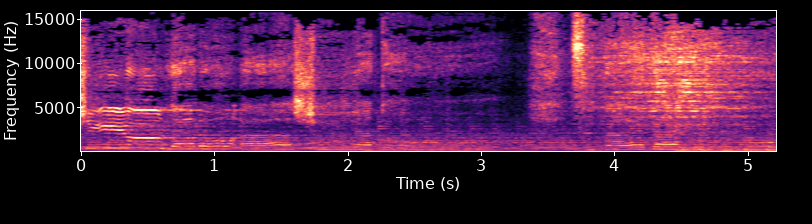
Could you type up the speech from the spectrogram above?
地裏の足跡伝えたい。こと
